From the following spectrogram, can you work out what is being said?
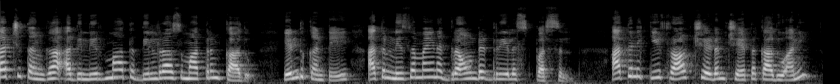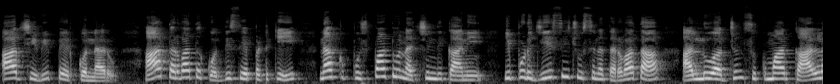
ఖచ్చితంగా అది నిర్మాత దిల్రాజు మాత్రం కాదు. ఎందుకంటే అతను నిజమైన గ్రౌండెడ్ రియలిస్ట్ పర్సన్. అతనికి ఫ్రాడ్ చేయడం చేత కాదు అని ఆర్జీవి పేర్కొన్నారు. ఆ తర్వాత కొద్దిసేపటికి నాకు పుష్పాటు నచ్చింది కానీ ఇప్పుడు జీసీ చూసిన తర్వాత అల్లు అర్జున్ సుకుమార్ కాళ్ళ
